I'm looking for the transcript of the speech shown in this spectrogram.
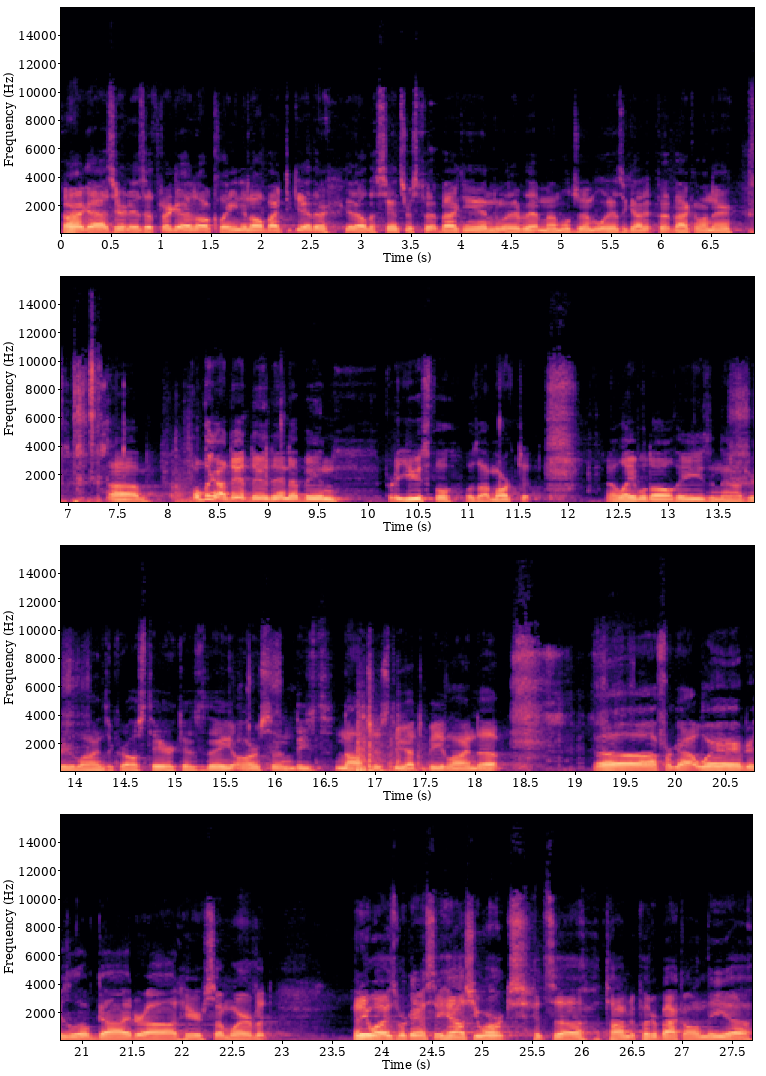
All right, guys, here it is after I got it all cleaned and all back together. Get all the sensors put back in, whatever that mumble jumble is, I got it put back on there. Um, one thing I did do that ended up being pretty useful was I marked it. I labeled all these and then I drew lines across here because they are some, these notches do have to be lined up. Oh, I forgot where, there's a little guide rod here somewhere, but anyways, we're gonna see how she works. It's uh, time to put her back on the, uh,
